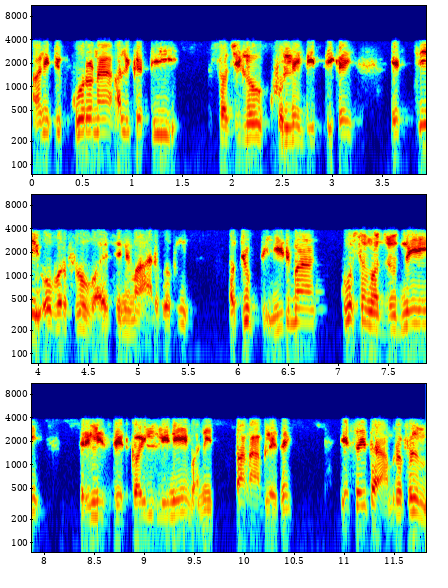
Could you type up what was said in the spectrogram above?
अनि त्यो कोरोना अलिकति सजिलो खुल्ने बित्तिकै यति ओभरफ्लो भयो सिनेमाहरूको कि त्यो भिडमा कोसँग जुझ्ने रिलिज डेट कहिले लिने भन्ने तनावले चाहिँ यसै त हाम्रो फिल्म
